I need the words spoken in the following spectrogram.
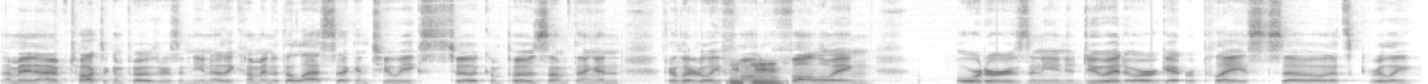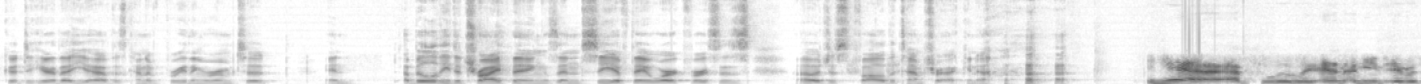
I mean, I've talked to composers, and you know, they come in at the last second, two weeks to compose something, and they're literally fo- Mhm. following orders, and you do it or get replaced. So that's really good to hear that you have this kind of breathing room to and ability to try things and see if they work versus oh, just follow the temp track, you know. Yeah, absolutely. And I mean, it was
